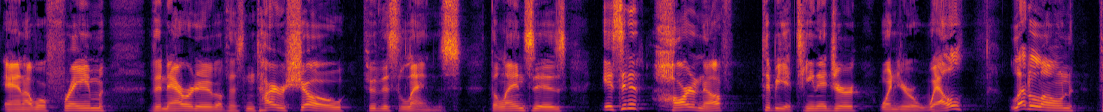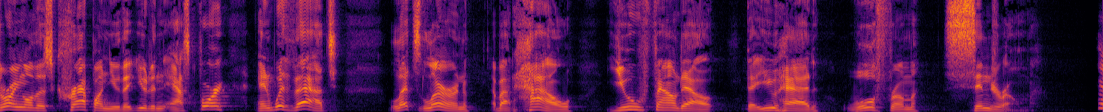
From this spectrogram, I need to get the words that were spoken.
And I will frame the narrative of this entire show through this lens. The lens is, isn't it hard enough to be a teenager when you're well, let alone throwing all this crap on you that you didn't ask for? And with that, let's learn about how you found out that you had Wolfram syndrome.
